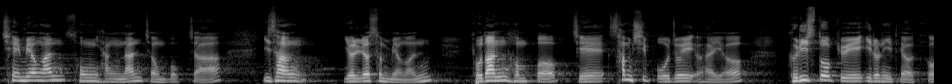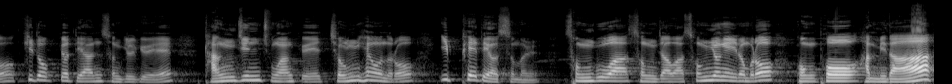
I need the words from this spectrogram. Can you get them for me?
최명한, 송향란, 정복자. 이상 16명은 교단 헌법 제35조에 의하여 그리스도 교회의 일원이 되었고 기독교 대한성결교회 당진 중앙교회 정회원으로 입회되었음을 성부와 성자와 성령의 이름으로 공포합니다.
